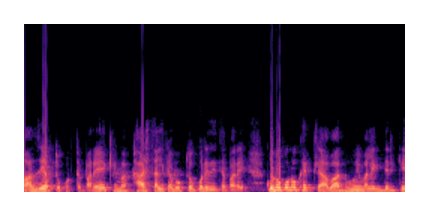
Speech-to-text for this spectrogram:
বাজেয়াপ্ত করতে পারে কিংবা খাস তালিকাভুক্ত করে দিতে পারে। কোনো কোনো ক্ষেত্রে আবার ভূমি মালিকদেরকে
